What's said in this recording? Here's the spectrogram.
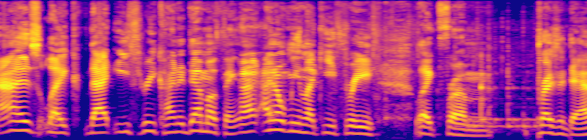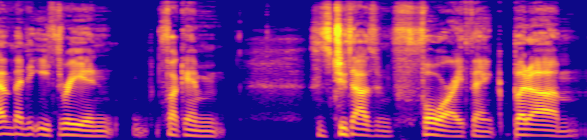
as like that E3 kind of demo thing. I, I don't mean like E3 like from present day. I haven't been to E3 in fucking since 2004, I think. But um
